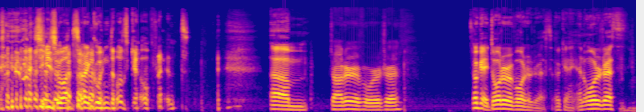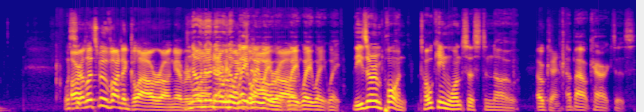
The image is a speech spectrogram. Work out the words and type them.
she's what? Sorry, Gwindor's girlfriend. Um. Daughter of Ordra. Okay, daughter of Ordredreth. Okay, and Ordredreth. What's All the- right, let's move on to Glaurung, everyone. No, no, no, no. Everyone Wait, wait, wait, wait, wait, wait, wait, wait. These are important. Tolkien wants us to know Okay. about characters.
